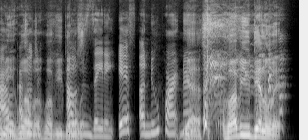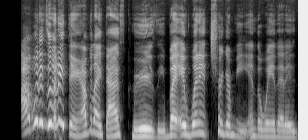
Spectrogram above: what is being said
I mean, I whoever you- whoever you I dealing was with. just dating. If a new partner, Yes, whoever you dealing with. I wouldn't do anything. I'd be like, that's crazy. But it wouldn't trigger me in the way that it,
